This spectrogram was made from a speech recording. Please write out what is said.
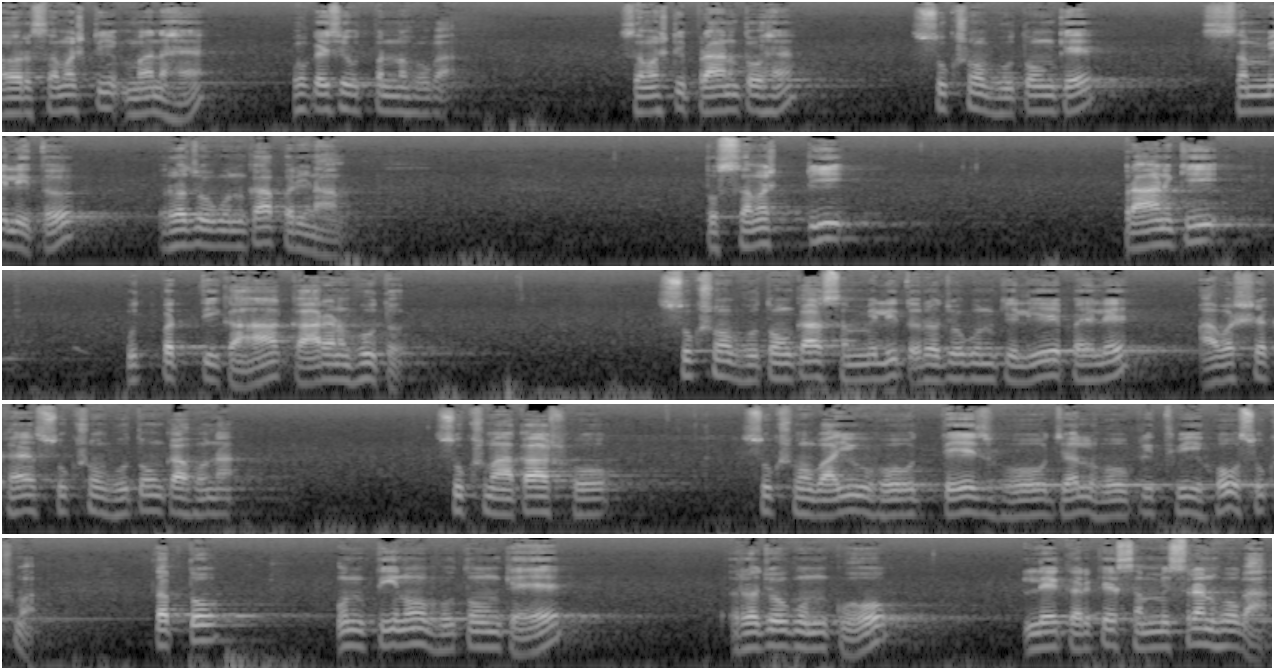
और समष्टि मन है, वो कैसे उत्पन्न होगा? समष्टि प्राण तो है सूक्ष्म भूतों के सम्मिलित रजोगुण का परिणाम। तो समष्टि प्राण की उत्पत्ति का कारणभूत। सूक्ष्म भूतों का सम्मिलित रजोगुण के लिए पहले आवश्यक है सूक्ष्म भूतों का होना। सूक्ष्म आकाश हो सूक्ष्म वायु हो, तेज हो, जल हो, पृथ्वी हो, सूक्ष्म। तब तो उन तीनों भूतों के रजोगुण को लेकर के सम्मिश्रण होगा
